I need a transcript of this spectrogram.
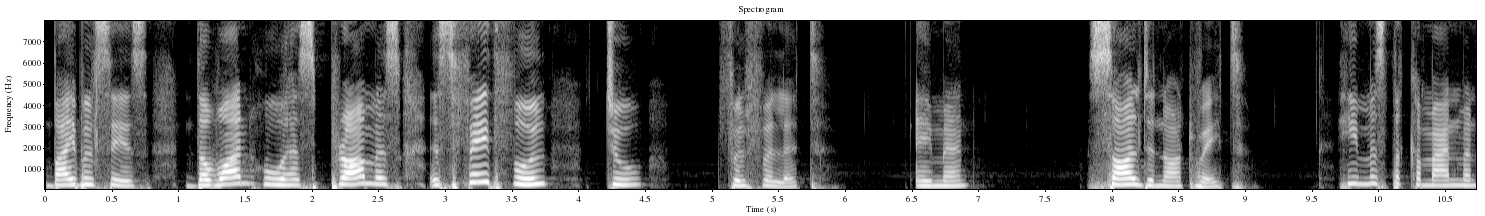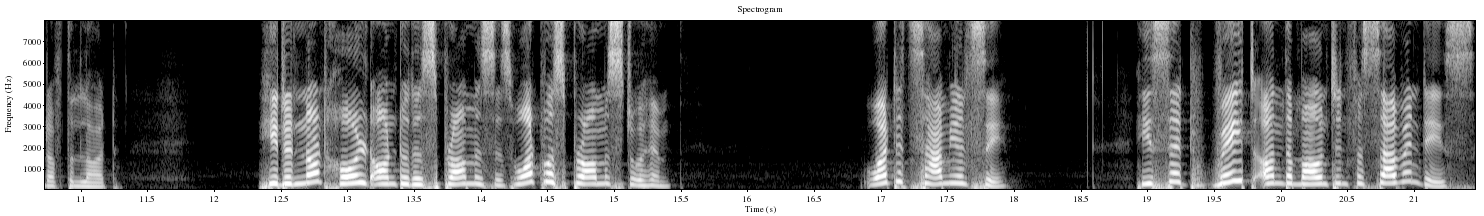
Bible says, the one who has promised is faithful to fulfill it. Amen. Saul did not wait. He missed the commandment of the Lord. He did not hold on to these promises. What was promised to him? What did Samuel say? He said, Wait on the mountain for seven days.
